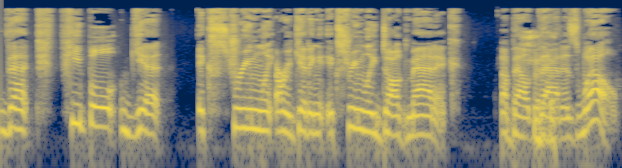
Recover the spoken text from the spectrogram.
that people get extremely are getting extremely dogmatic about that as well.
